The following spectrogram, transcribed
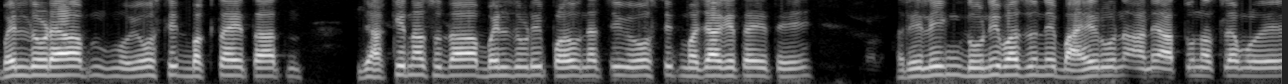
बैलजोड्या व्यवस्थित बघता येतात. झाकींना सुद्धा बैलजोडी पळवण्याची व्यवस्थित मजा घेता येते. रेलिंग दोन्ही बाजूने बाहेरून आणि आतून असल्यामुळे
